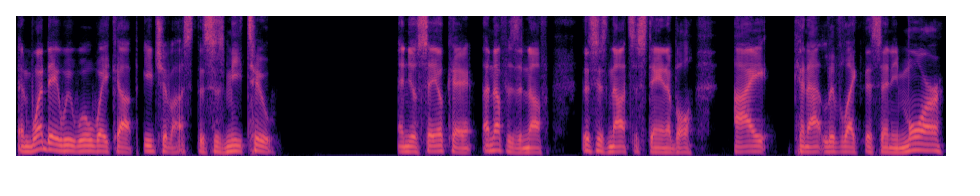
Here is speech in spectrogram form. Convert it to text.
And one day we will wake up, each of us. This is me too. And you'll say, okay, enough is enough. This is not sustainable. I cannot live like this anymore.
